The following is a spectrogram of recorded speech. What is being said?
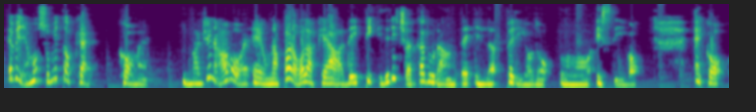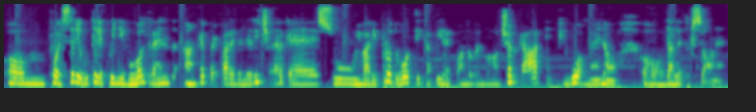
e vediamo subito che, come immaginavo, è una parola che ha dei picchi di ricerca durante il periodo uh, estivo. Ecco, um, può essere utile quindi Google Trend anche per fare delle ricerche sui vari prodotti, capire quando vengono cercati più o meno oh, dalle persone.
